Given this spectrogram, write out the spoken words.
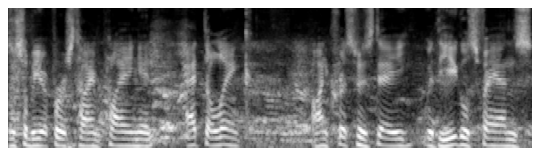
This will be your first time playing it at the Linc on Christmas Day with the Eagles fans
